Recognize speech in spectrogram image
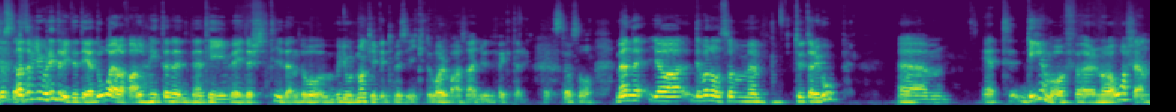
Just det. Alltså de gjorde inte riktigt det då i alla fall. Inte när, när T-Invaders-tiden. Då gjorde man typ inte musik. Då var det bara så här ljudeffekter. Och så. Men ja, det var någon som eh, tutade ihop ehm, ett demo för några år sedan.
